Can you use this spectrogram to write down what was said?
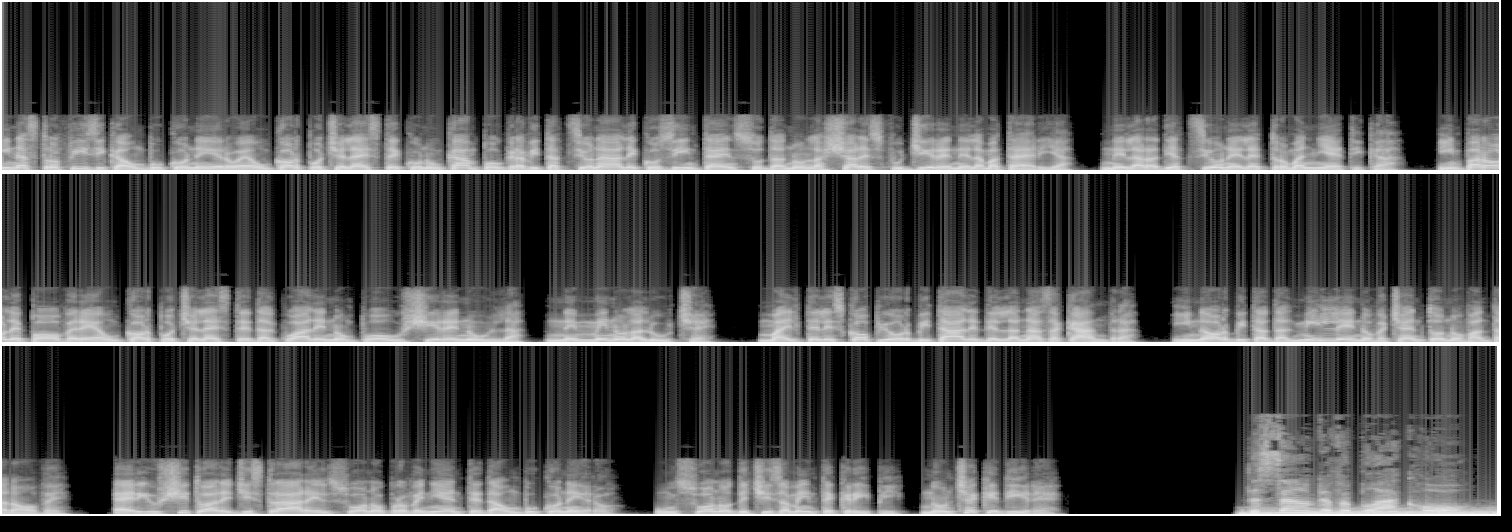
In astrofisica un buco nero è un corpo celeste con un campo gravitazionale così intenso da non lasciare sfuggire nella materia, nella radiazione elettromagnetica. In parole povere è un corpo celeste dal quale non può uscire nulla, nemmeno la luce. Ma il telescopio orbitale della NASA Candra, in orbita dal 1999, è riuscito a registrare il suono proveniente da un buco nero. Un suono decisamente creepy, non c'è che dire. The sound of a black hole.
